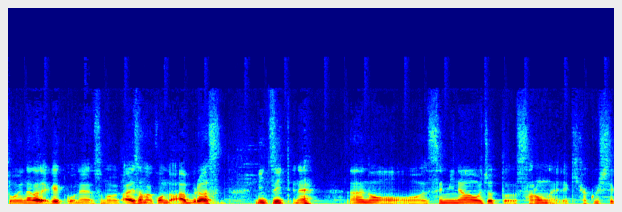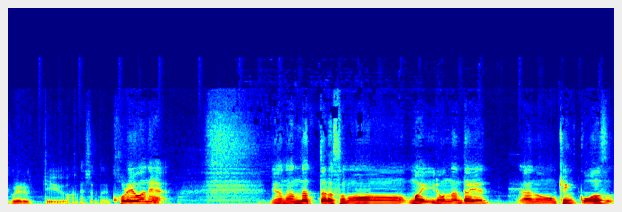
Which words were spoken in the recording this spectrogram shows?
そういう中で結構ねその愛さんが今度油についてねあのセミナーをちょっとサロン内で企画してくれるっていう話だったねこれはねいやなんだったらそのまあいろんなダイエあの健康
